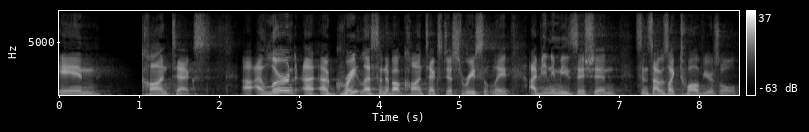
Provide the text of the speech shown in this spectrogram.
in context. Uh, I learned a, a great lesson about context just recently. I've been a musician since I was like 12 years old.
